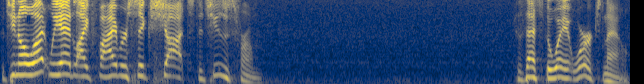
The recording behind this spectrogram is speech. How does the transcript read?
But you know what? We had like five or six shots to choose from. Because that's the way it works now.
